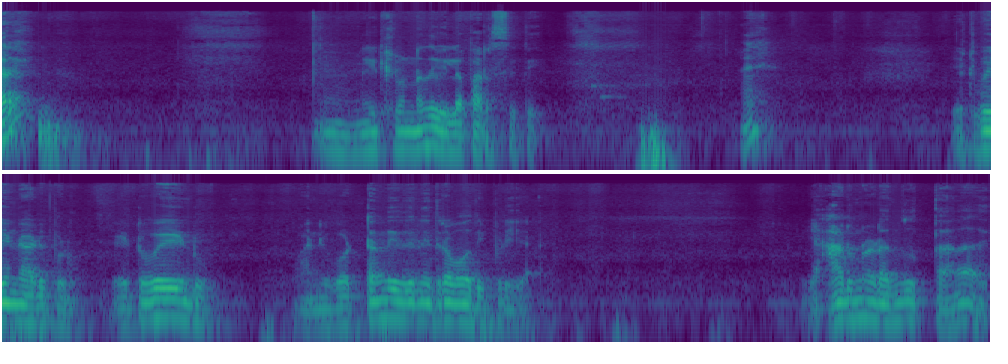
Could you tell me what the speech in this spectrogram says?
అరే! ఇట్లున్నది వీళ్ళ పరిస్థితి. ఎటు పోయిండు ఆడు ఇప్పుడు? ఎటు పోయిండు? వాడిని కొట్టంది ఇది నిద్రపోదు ఇప్పుడు ఇక. యాడున్నాడు అని చూస్తాను అది?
